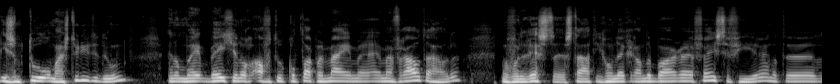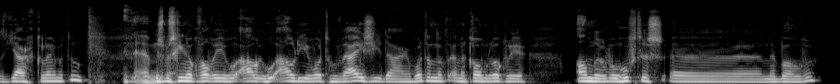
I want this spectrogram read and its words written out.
is een tool om haar studie te doen. En om een beetje nog af en toe contact met mij en mijn, en mijn vrouw te houden. Maar voor de rest uh, staat hij gewoon lekker aan de bar uh, feest te vieren. En dat, dat juich ik alleen maar toe. En, um, dus misschien ook wel weer hoe, oud, hoe ouder je wordt, hoe wijzer je daar wordt. En, dat, en dan komen er ook weer andere behoeftes naar boven.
